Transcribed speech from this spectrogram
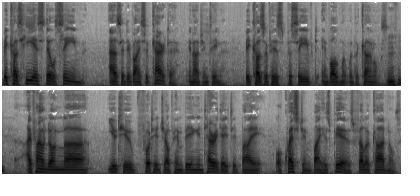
Because he is still seen as a divisive character in Argentina because of his perceived involvement with the colonels. Mm-hmm. I found on uh, YouTube footage of him being interrogated by or questioned by his peers, fellow cardinals,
